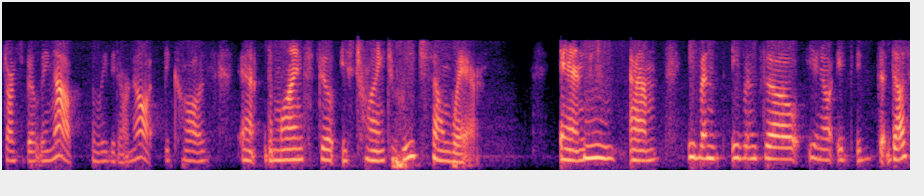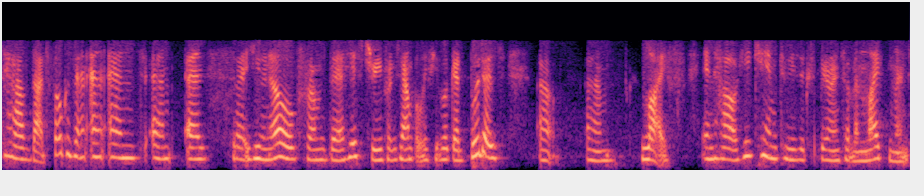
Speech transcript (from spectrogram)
starts building up, believe it or not, because uh, the mind still is trying to reach somewhere and mm. um, even even though you know it, it does have that focus and and, and as uh, you know from the history for example if you look at buddha's uh, um, life and how he came to his experience of enlightenment.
